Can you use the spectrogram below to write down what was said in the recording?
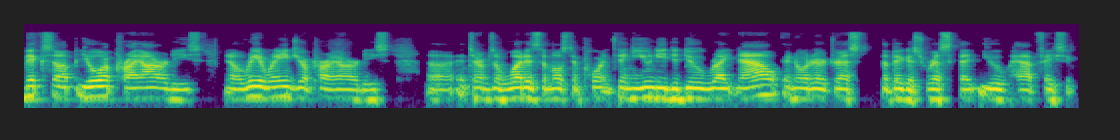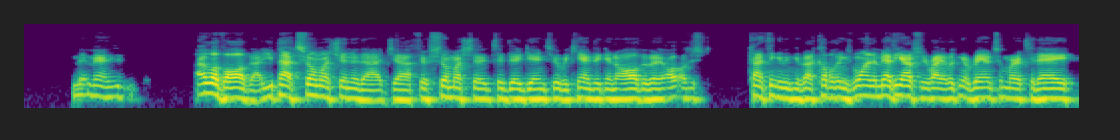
mix up your priorities, you know, rearrange your priorities uh, in terms of what is the most important thing you need to do right now in order to address the biggest risk that you have facing. Man, I love all of that. You packed so much into that, Jeff. There's so much to, to dig into. We can't dig into all of it. I'll, I'll just kind of thinking about a couple things. One, I mean, I think you're absolutely right. Looking at ransomware today,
